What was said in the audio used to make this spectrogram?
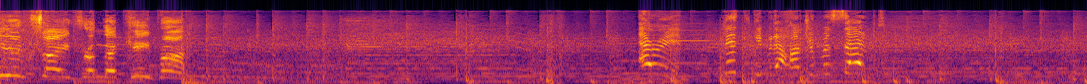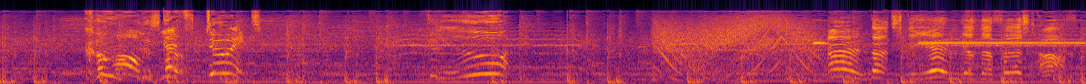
Brilliant save from the keeper! Arion, let's give it 100%! Come on, Let's let's, do it! You... And that's the end of the first half.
